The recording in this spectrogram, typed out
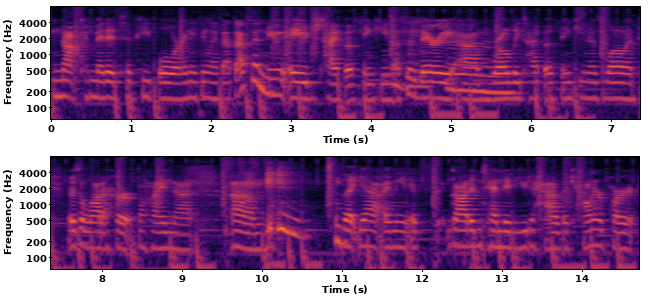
not committed to people or anything like that that's a new age type of thinking. That's a very um, mm. worldly type of thinking as well and there's a lot of hurt behind that. Um, but yeah, I mean, it's God intended you to have a counterpart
